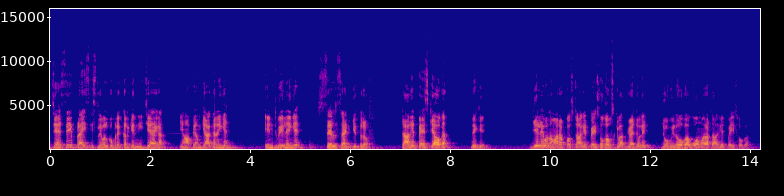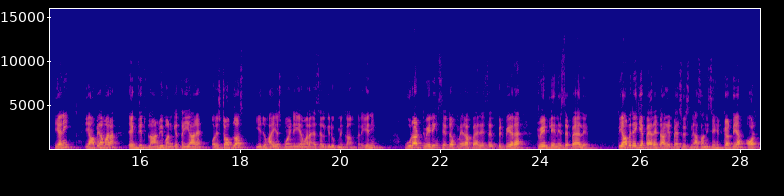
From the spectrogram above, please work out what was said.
जैसे प्राइस इस लेवल को ब्रेक करके नीचे आएगा, यहाँ पे हम क्या करेंगे? एंट्री लेंगे सेल साइड की तरफ़। टारगेट प्राइस क्या होगा? देखिए, ये लेवल हमारा फ़र्स्ट टारगेट प्राइस होगा, उसके बाद ग्रेजुअली जो भी लो होगा, वो हमारा टारगेट प्राइस होगा। यानी यहाँ पे हमारा एग्जिट प्लान भी बन के तैयार है और स्टॉप लॉस ये जो हाईएस्ट पॉइंट है ये हमारा एसएल के रूप में काम करे। यानी पूरा ट्रेडिंग सेटअप मेरा पहले से प्रिपेयर है ट्रेड लेने से पहले। तो यहाँ पे देखिए पहले टारगेट प्राइस को इसने आसानी से हिट कर दिया और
